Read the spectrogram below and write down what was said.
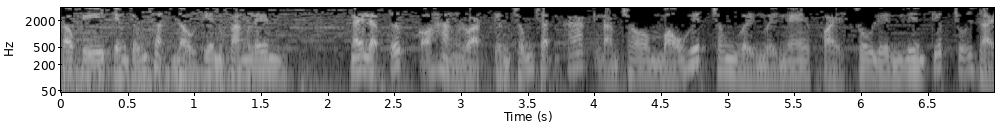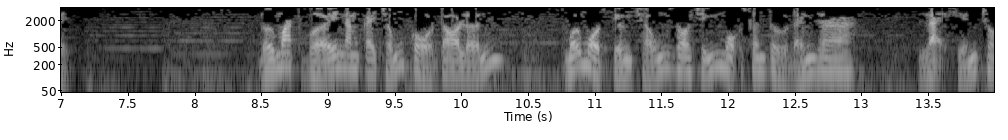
Sau khi tiếng chống trận đầu tiên vang lên, ngay lập tức có hàng loạt tiếng chống trận khác làm cho máu huyết trong người người nghe phải sôi lên liên tiếp trỗi dậy. Đối mặt với năm cái trống cổ to lớn, mỗi một tiếng trống do chính mộ sơn tử đánh ra lại khiến cho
